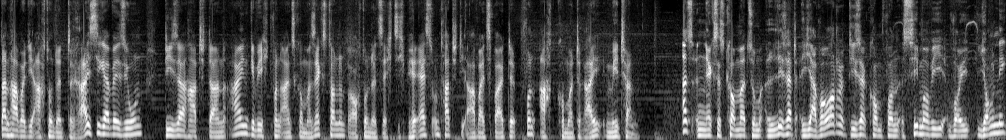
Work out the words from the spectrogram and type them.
Dann haben wir die 830er Version, dieser hat dann ein Gewicht von 1,6 Tonnen, braucht 160 PS und hat die Arbeitsbreite von 8,3 Metern. Als nächstes kommen wir zum Lizard Javor. Dieser kommt von Simovi Vojonik.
